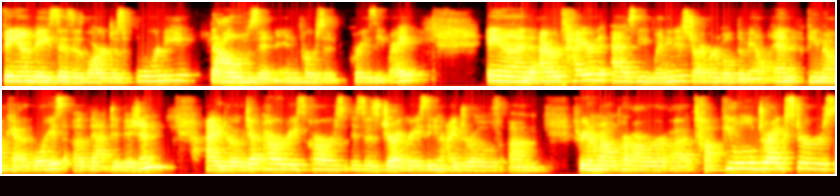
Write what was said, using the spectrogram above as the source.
fan bases as large as 40,000 in person. Crazy, right? And I retired as the winningest driver in both the male and female categories of that division. I drove jet powered race cars. This is drag racing. I drove um, 300 mile per hour uh, top fuel dragsters,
